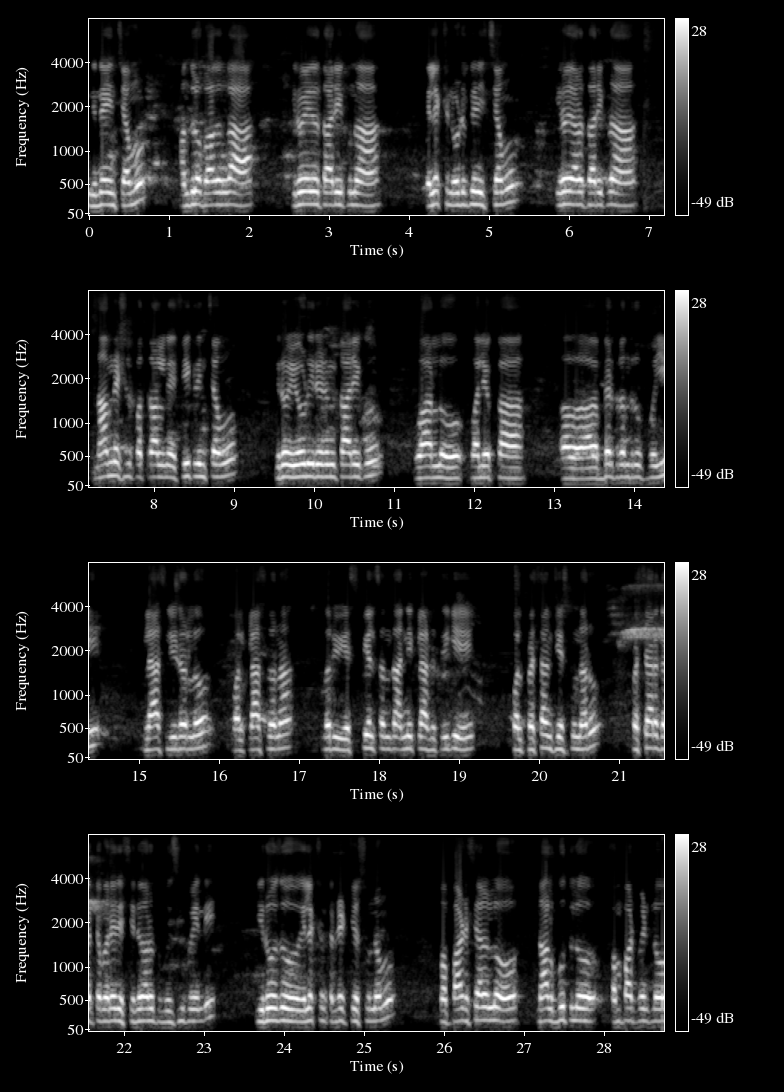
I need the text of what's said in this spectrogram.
నిర్ణయించాము. అందులో భాగంగా ఇరవై ఐదో తారీఖున ఎలక్షన్ నోటిఫికేషన్ ఇచ్చాము. ఇరవై ఆరో తారీఖున నామినేషన్ పత్రాలని స్వీకరించాము. ఇరవై ఏడు ఇరవై ఎనిమిది తారీఖు వాళ్ళు వాళ్ళ యొక్క అభ్యర్థులందరూ పోయి క్లాస్ లీడర్లో వాళ్ళ క్లాస్లోన మరియు ఎస్పీఎల్స్ అంతా అన్ని క్లాసులు తిరిగి వాళ్ళు ప్రచారం చేసుకున్నారు. ప్రచార ఘట్టం అనేది శనివారం ముగిసిపోయింది. ఈరోజు ఎలక్షన్ కండక్ట్ చేస్తున్నాము. మా పాఠశాలలో నాలుగు బూతులు కంపార్ట్మెంట్లో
